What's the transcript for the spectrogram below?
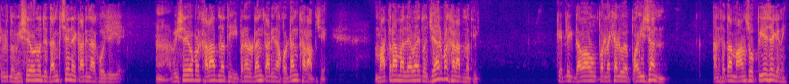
તેવી રીતનો વિષયોનો જે ડંખ છે ને કાઢી નાખવો જોઈએ. હા, વિષયો પણ ખરાબ નથી પણ એનો ડંખ કાઢી નાખો. ડંખ ખરાબ છે. માત્રામાં લેવાય તો ઝેર પણ ખરાબ નથી. કેટલીક દવાઓ ઉપર લખેલું હોય પોઈઝન અને છતાં માણસો પીએ છે કે નહીં?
